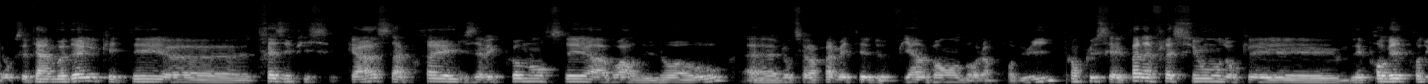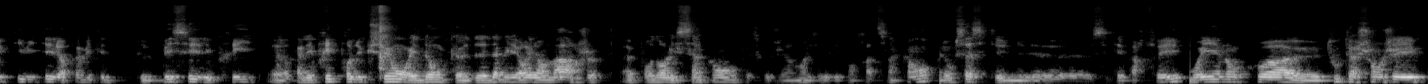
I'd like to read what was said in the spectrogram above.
Donc c'était un modèle qui était très efficace. Après, ils avaient commencé à avoir du know-how, donc ça leur permettait de bien vendre leurs produits. En plus, il n'y avait pas d'inflation, donc les, les progrès de productivité leur permettaient de de baisser les prix, euh, enfin les prix de production et donc euh, d'améliorer leur marge euh, pendant les 5 ans, parce que généralement ils avaient des contrats de 5 ans. Donc ça, c'était c'était parfait. Moyennant quoi, tout a changé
